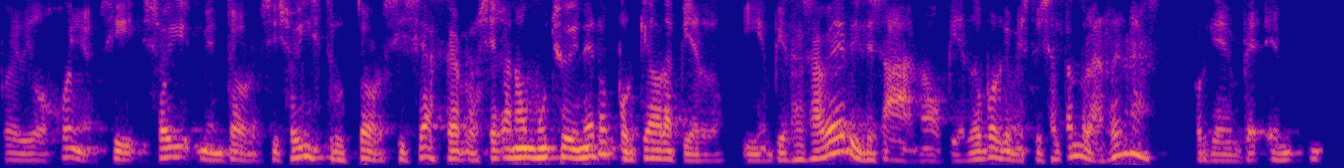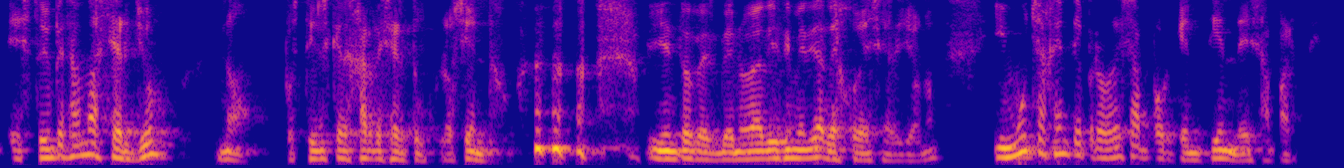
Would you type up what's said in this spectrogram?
pues digo, coño, si soy mentor, si soy instructor, si sé hacerlo, si he ganado mucho dinero, ¿por qué ahora pierdo? Y empiezas a ver y dices, ah, no, pierdo porque me estoy saltando las reglas, porque em, estoy empezando a ser yo. No, pues tienes que dejar de ser tú, lo siento. y entonces de 9 a 10 y media dejo de ser yo, ¿no? Y mucha gente progresa porque entiende esa parte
